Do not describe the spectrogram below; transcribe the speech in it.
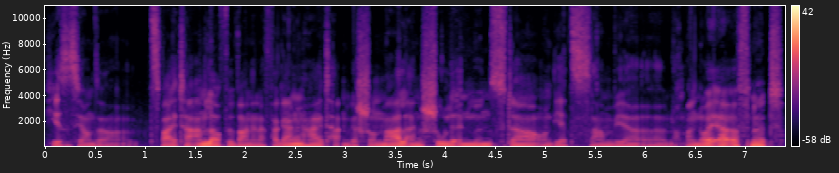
Hier ist es ja unser zweiter Anlauf. Wir waren in der Vergangenheit, hatten wir schon mal eine Schule in Münster und jetzt haben wir äh, nochmal neu eröffnet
